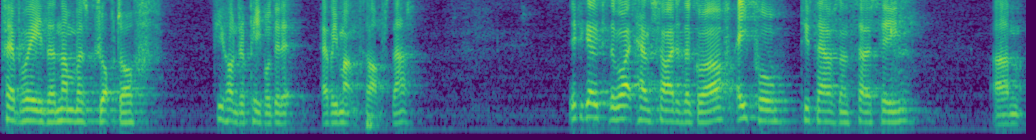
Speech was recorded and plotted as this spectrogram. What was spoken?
February, the numbers dropped off. A few hundred people did it every month after that. If you go to the right hand side of the graph, April 2013, um,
